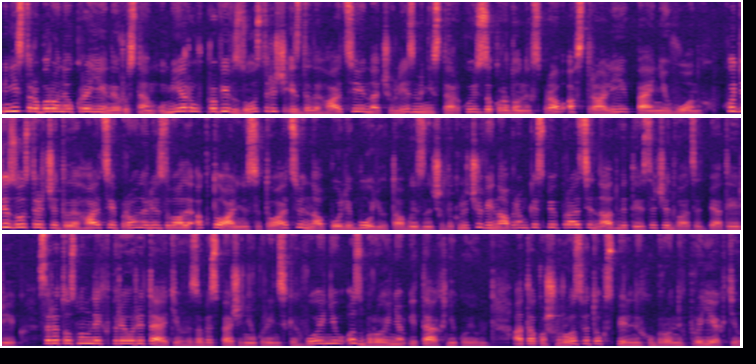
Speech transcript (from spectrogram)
Міністр оборони України Рустем Умєров провів зустріч із делегацією на чолі з міністеркою закордонних справ Австралії Пенні Вонг. В ході зустрічі делегації проаналізували актуальну ситуацію на полі бою та визначили ключові напрямки співпраці на 2025 рік. Серед основних пріоритетів забезпечення українських воїнів озброєнням і технікою, а також розвиток спільних оборонних проєктів.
